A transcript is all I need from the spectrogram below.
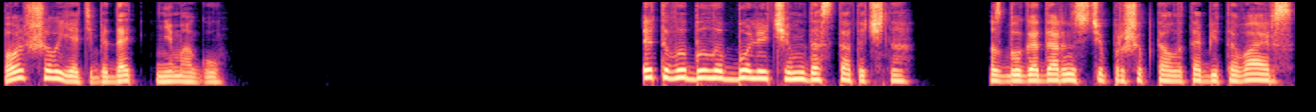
Большего я тебе дать не могу». Этого было более чем достаточно, с благодарностью прошептала Табита Вайерс,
